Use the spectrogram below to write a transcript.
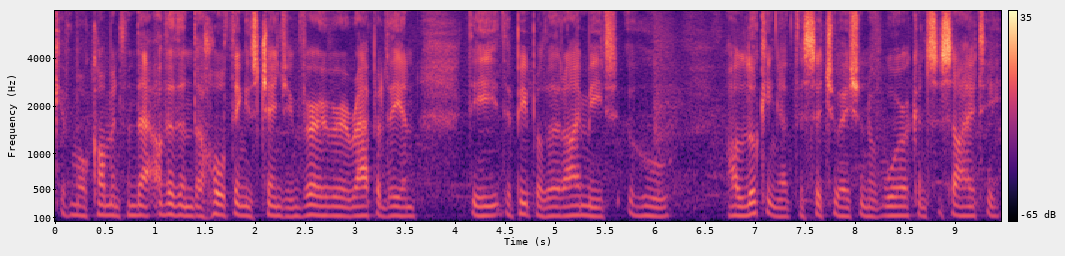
give more comment than that, other than the whole thing is changing very, very rapidly. And the, the people that I meet who are looking at the situation of work and society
